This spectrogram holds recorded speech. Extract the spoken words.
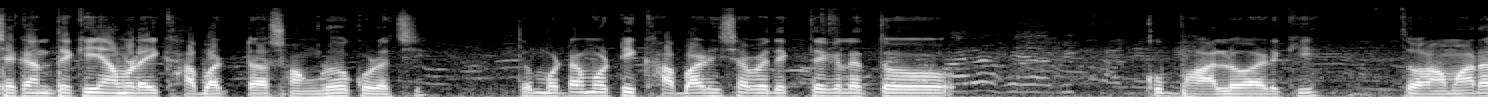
সেখান থেকেই আমরা এই খাবারটা সংগ্রহ করেছি। তো মোটামুটি খাবার হিসাবে দেখতে গেলে তো খুব ভালো আর কি। তো আমারা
